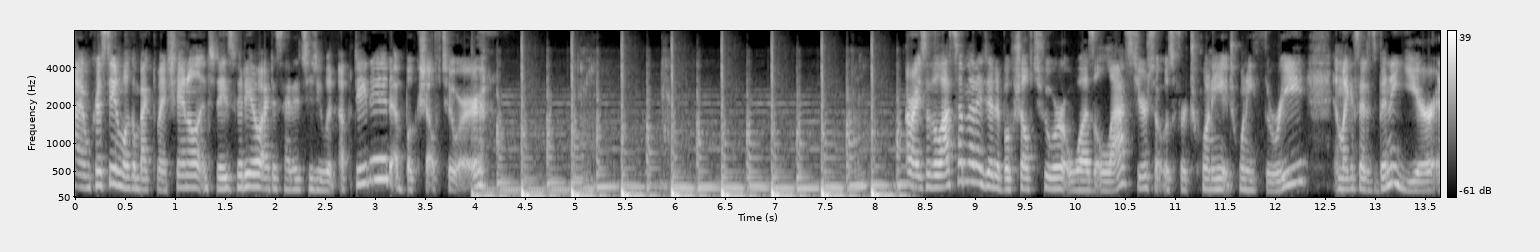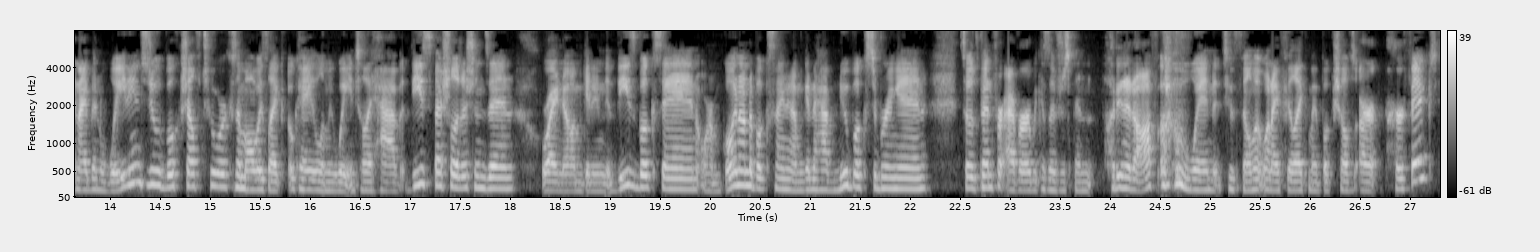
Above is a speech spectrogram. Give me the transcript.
Hi, I'm Christi and welcome back to my channel. In today's video, I decided to do an updated a bookshelf tour. All right, so the last time that I did a bookshelf tour was last year, so it was for 2023. And like I said, it's been a year and I've been waiting to do a bookshelf tour because I'm always like, okay, let me wait until I have these special editions in, or I know I'm getting these books in, or I'm going on a book signing, and I'm gonna have new books to bring in. So it's been forever because I've just been putting it off of when to film it when I feel like my bookshelves are perfect.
